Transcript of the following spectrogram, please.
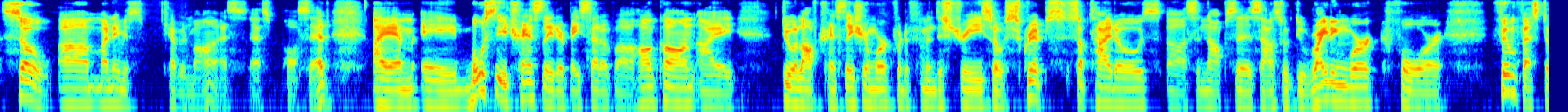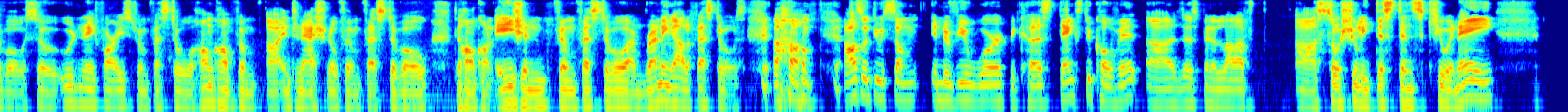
So, um, my name is Kevin Ma, as as Paul said. I am a mostly a translator based out of uh, Hong Kong. I do a lot of translation work for the film industry, so scripts, subtitles, uh, synopsis. I also do writing work for film festivals, so Udine Far East Film Festival, Hong Kong Film uh, International Film Festival, the Hong Kong Asian Film Festival. I'm running out of festivals. Um, I also do some interview work because thanks to COVID, uh, there's been a lot of uh, socially distanced Q&A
